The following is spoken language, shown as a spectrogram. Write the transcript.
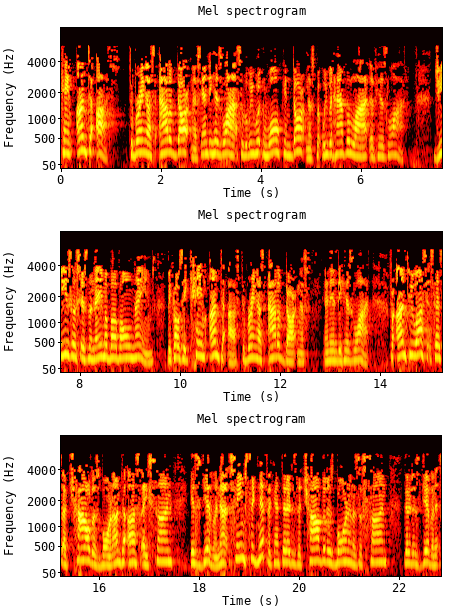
came unto us to bring us out of darkness into His light so that we wouldn't walk in darkness, but we would have the light of His life. Jesus is the name above all names because he came unto us to bring us out of darkness and into his light. For unto us, it says, a child is born, unto us a son is given. Now, it seems significant that it is a child that is born and is a son that it is given. It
